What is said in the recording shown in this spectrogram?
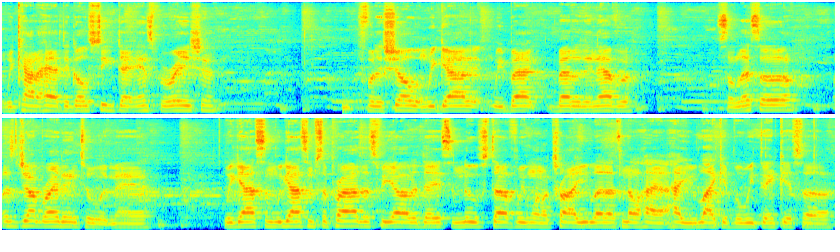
We kind of had to go seek that inspiration for the show, and we got it. We back better than ever. So let's uh let's jump right into it, man. We got some we got some surprises for y'all today, some new stuff we want to try. You let us know how, how you like it, but we think it's uh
